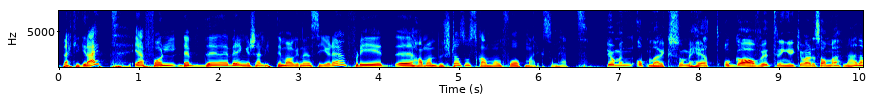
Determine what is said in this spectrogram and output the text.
det er ikke greit. Får, det, det vrenger seg litt i magen når jeg sier det. Fordi eh, har man bursdag, så skal man få oppmerksomhet. Jo, men oppmerksomhet og gaver trenger ikke være det samme. Neida.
